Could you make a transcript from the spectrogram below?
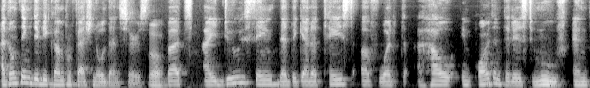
I don't think they become professional dancers, oh. but I do think that they get a taste of what how important it is to move and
